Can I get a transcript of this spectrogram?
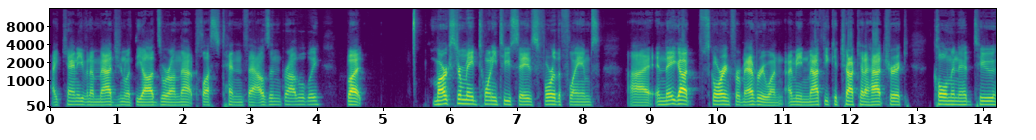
I can't even imagine what the odds were on that, plus 10,000 probably. But Markstrom made 22 saves for the Flames, uh, and they got scoring from everyone. I mean, Matthew Tkachuk had a hat trick, Coleman had two,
